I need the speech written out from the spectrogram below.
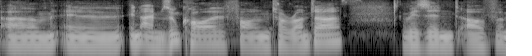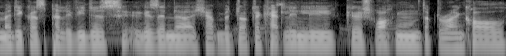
ähm, äh, in einem Zoom-Call von Toronto. Wir sind auf Medicus Pellevidis Gesender. Ich habe mit Dr. Kathleen Lee gesprochen, Dr. Ryan Cole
